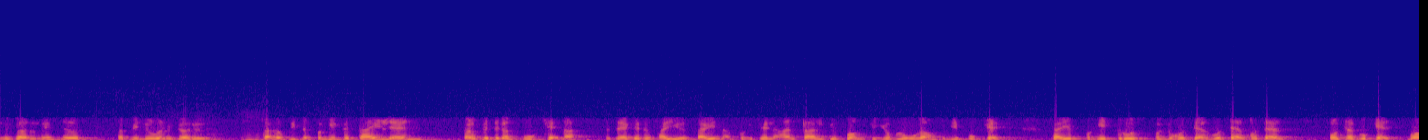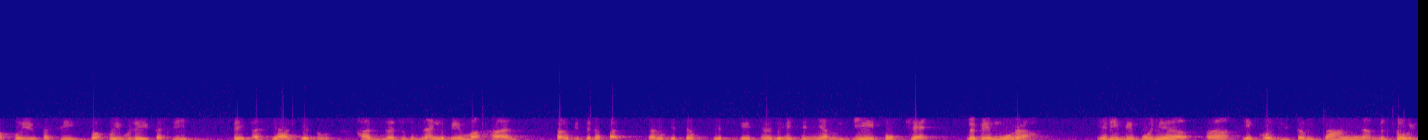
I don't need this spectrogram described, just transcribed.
negara Malaysia, tapi dua negara. Hmm. Kalau kita pergi ke Thailand, kalau kita kata Phuket lah. Saya kata saya, saya nak pergi, saya nak hantar lebih kurang 30 orang pergi Phuket. Saya pergi terus pergi hotel. Hotel, hotel. Hotel Phuket, berapa you kasih? Berapa you boleh you kasih? Saya kasih harga tu. Harga tu sebenarnya lebih mahal kalau kita dapat, kalau kita pergi travel agent yang di Phuket, lebih murah. Jadi dia punya uh, ekosistem sangat betul.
